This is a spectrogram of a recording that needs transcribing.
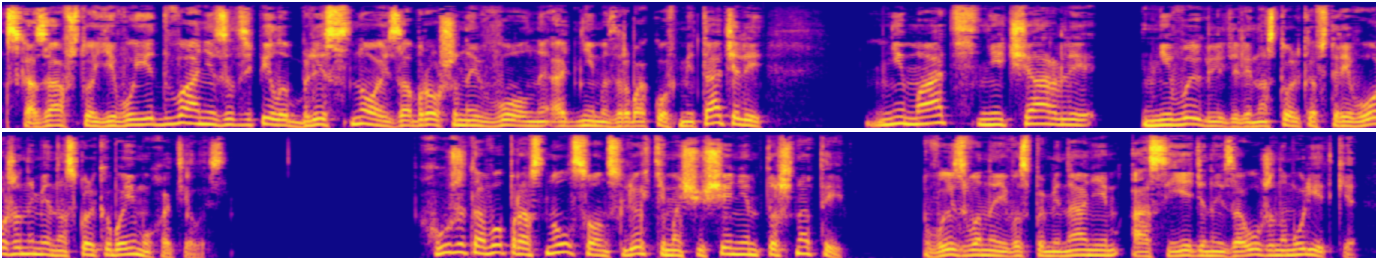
сказав, что его едва не зацепило блесной, заброшенной волны одним из рыбаков-метателей, ни мать, ни Чарли не выглядели настолько встревоженными, насколько бы ему хотелось. Хуже того, проснулся он с легким ощущением тошноты, вызванной воспоминанием о съеденной за ужином улитке —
